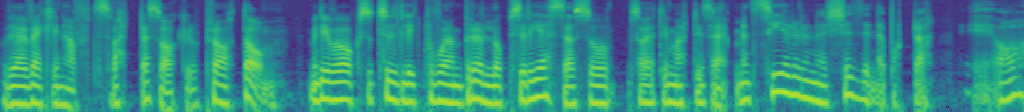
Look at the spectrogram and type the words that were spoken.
Vi har verkligen haft svarta saker att prata om. Men det var också tydligt på vår bröllopsresa så sa jag till Martin så här, men ser du den här tjejen där borta? Eh, ja,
